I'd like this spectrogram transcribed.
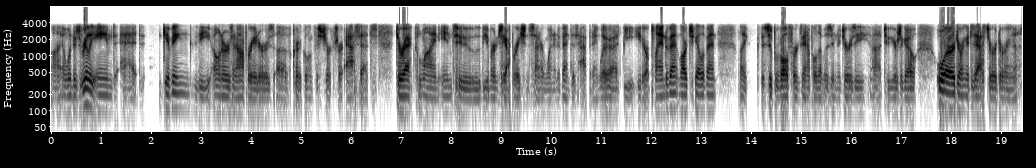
uh, and what is really aimed at giving the owners and operators of critical infrastructure assets direct line into the emergency operations center when an event is happening, whether that be either a planned event, large scale event, like the Super Bowl, for example, that was in New Jersey uh, two years ago, or during a disaster or during a,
